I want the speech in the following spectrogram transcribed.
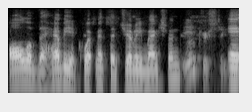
all of the heavy equipment that Jimmy mentioned. Interesting. Eh,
